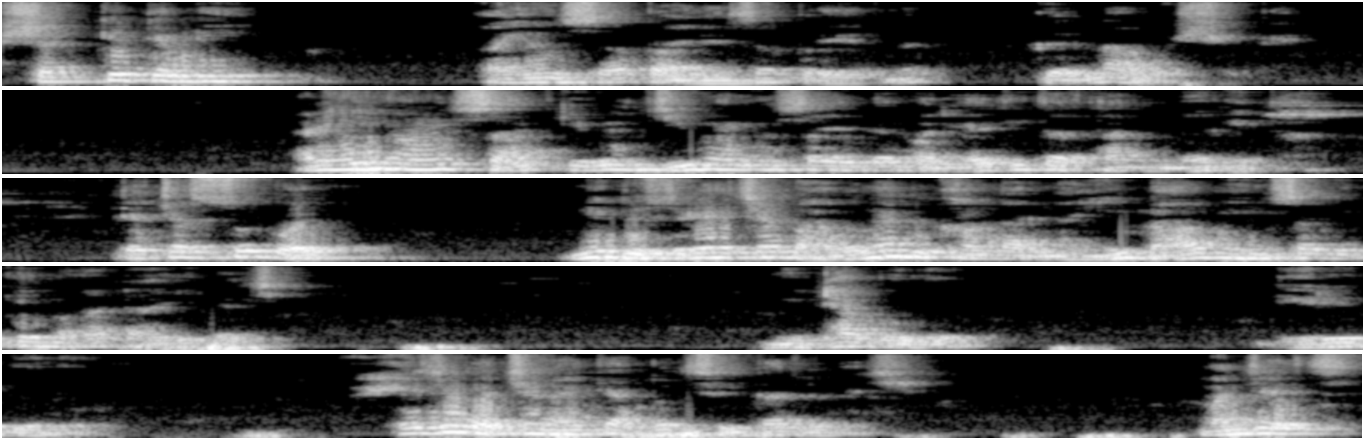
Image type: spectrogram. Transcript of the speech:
शक्य तेवढी अहिंसा पाळण्याचा प्रयत्न करणं आवश्यक आहे. आणि ही अहिंसा केवळ जीव अहिंसा एवढ्या मर्यादित अर्थाने न घेता. त्याच्यासोबत मी दुसऱ्याच्या भावना दुखावणार नाही ही भाव हिंसा देखील मला टाळली पाहिजे. मिठा बोलो धीरे बोलो हे जे वचन आहे ते आपण स्वीकारलं पाहिजे. म्हणजेच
